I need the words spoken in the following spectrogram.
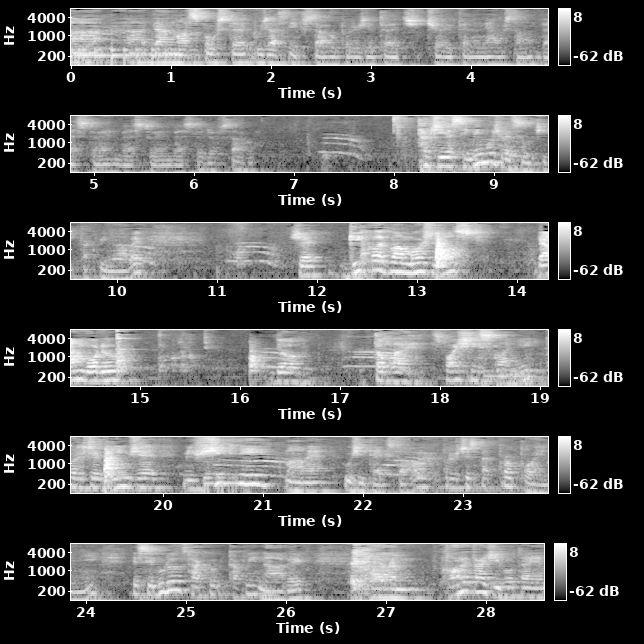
A, a Dan má spoustu úžasných vztahů, protože to je člověk, který neustále investuje, investuje, investuje do vztahu. Takže jestli my můžeme se takový návyk, že kdykoliv mám možnost, dám vodu do tohle společné sklaní, protože vím, že my všichni máme užitek z toho, protože jsme propojení. Jestli budu takový, takový návyk, um, kvalita života je,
